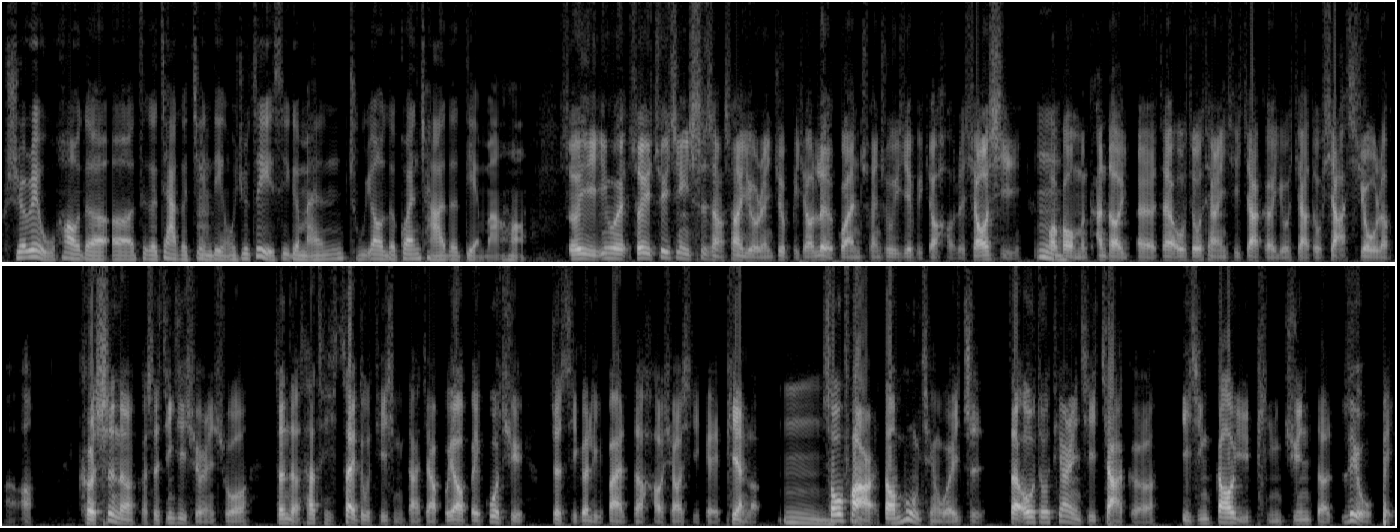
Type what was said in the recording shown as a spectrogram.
十二月五号的呃这个价格禁令？我觉得这也是一个蛮主要的观察的点嘛，哈。所以，因为所以最近市场上有人就比较乐观，传出一些比较好的消息，包括我们看到，呃，在欧洲天然气价格、油价都下修了嘛，啊，可是呢，可是经济学人说，真的，他提再度提醒大家，不要被过去这几个礼拜的好消息给骗了。嗯，so far 到目前为止，在欧洲天然气价格已经高于平均的六倍，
